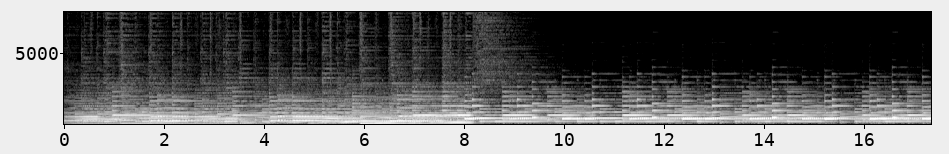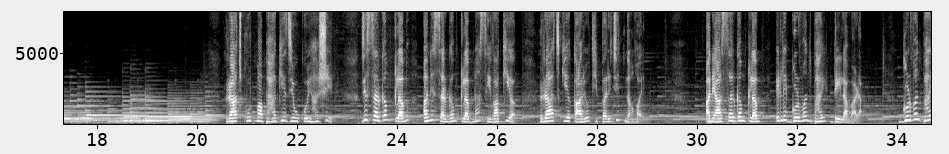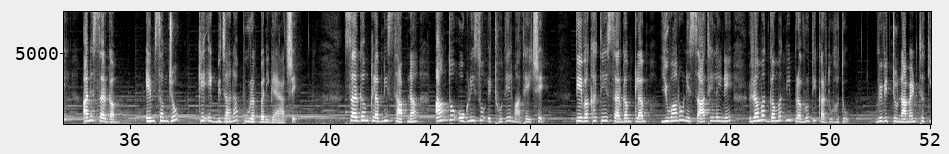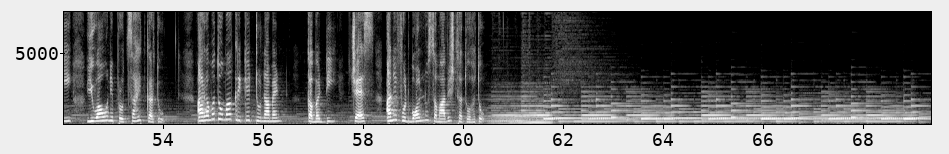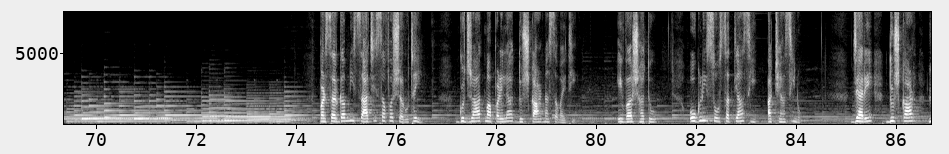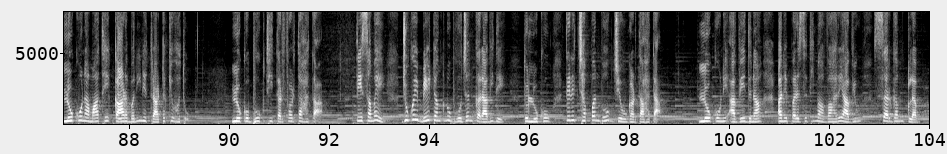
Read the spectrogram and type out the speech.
રાજકોટમાં ભાગ્ય જેવું કોઈ હશે જે સરગમ ક્લબ અને સરગમ ક્લબના સેવાકીય, રાજકીય કાર્યોથી પરિચિત ન હોય. અને આ સરગમ ક્લબ એટલે ગુણવંતભાઈ ડેલાવાળા. ગુણવંતભાઈ અને સરગમ એમ સમજો કે એકબીજાના પૂરક બની ગયા છે. સરગમ ક્લબની સ્થાપના આમ તો ઓગણીસો ઇઠોતેરમાં થઈ છે. તે વખતે સરગમ ક્લબ યુવાનોને સાથે લઈને રમતગમતની પ્રવૃત્તિ કરતું હતું. વિવિધ ટુર્નામેન્ટ થકી યુવાઓને પ્રોત્સાહિત કરતું. આ રમતોમાં ક્રિકેટ ટુર્નામેન્ટ, કબડ્ડી, ચેસ અને ફૂટબોલનો સમાવેશ થતો હતો. પણ સરગમની સાચી સફર શરૂ થઈ. ગુજરાતમાં પડેલા દુષ્કાળના સમયથી. એ વર્ષ હતું ઓગણીસો સત્યાસી અઠ્યાસીનું. જ્યારે દુષ્કાળ લોકોના માથે કાળ બનીને ત્રાટક્યો હતો. લોકો ભૂખથી તરફડતા હતા. તે સમયે જો કોઈ બે ટંકનું ભોજન કરાવી દે, તો લોકો તેને છપ્પન ભોગ જેવું ગણતા હતા. લોકોને આ વેદના અને પરિસ્થિતિમાં વારે આવ્યું સરગમ ક્લબ.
